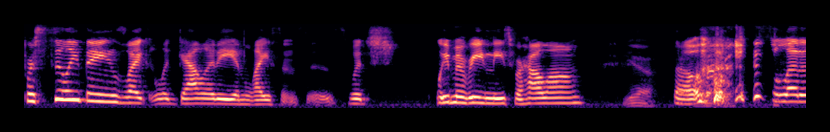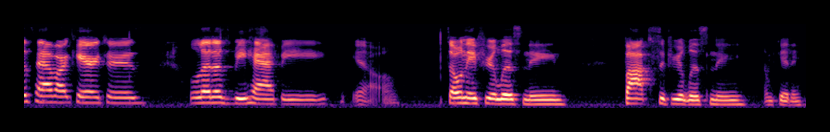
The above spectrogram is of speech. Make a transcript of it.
for silly things like legality and licenses, which we've been reading these for how long? Yeah. So, so let us have our characters. Let us be happy. You know, Sony, if you're listening, Fox, if you're listening. I'm kidding,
